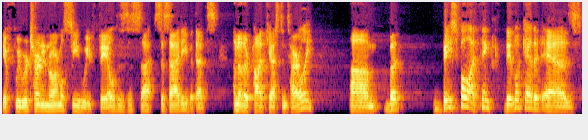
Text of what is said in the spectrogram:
If we return to normalcy, we've failed as a society, but that's another podcast entirely. Um, but baseball, I think they look at it as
